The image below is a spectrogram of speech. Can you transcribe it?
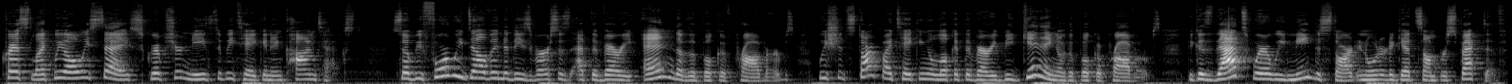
Chris, like we always say, scripture needs to be taken in context. So before we delve into these verses at the very end of the book of Proverbs, we should start by taking a look at the very beginning of the book of Proverbs, because that's where we need to start in order to get some perspective.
